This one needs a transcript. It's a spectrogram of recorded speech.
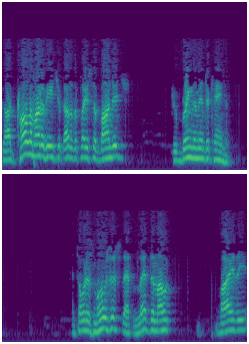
God called them out of Egypt, out of the place of bondage, to bring them into Canaan. And so it is Moses that led them out by the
